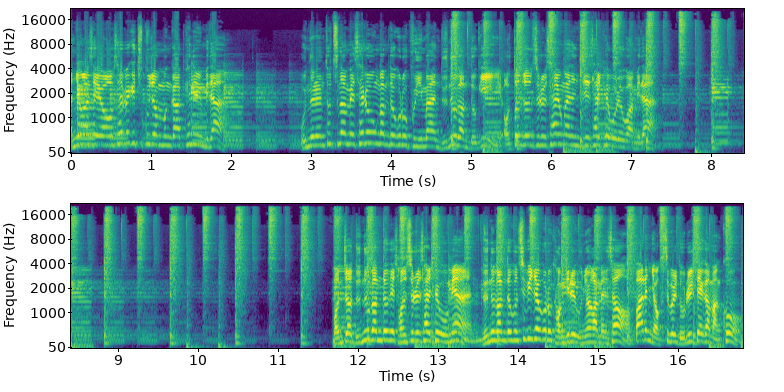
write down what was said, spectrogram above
안녕하세요. 새벽의 축구 전문가 페누입니다. 오늘은 토트넘의 새로운 감독으로 부임한 누누 감독이 어떤 전술을 사용하는지 살펴보려고 합니다. 먼저 누누 감독의 전술을 살펴보면 누누 감독은 수비적으로 경기를 운영하면서 빠른 역습을 노릴 때가 많고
